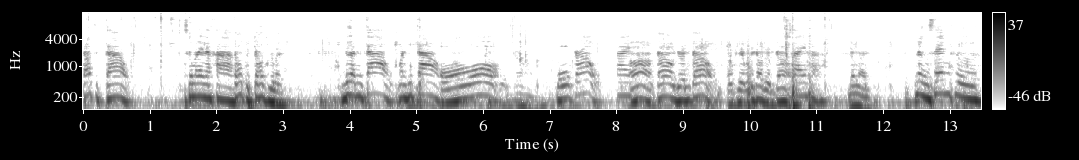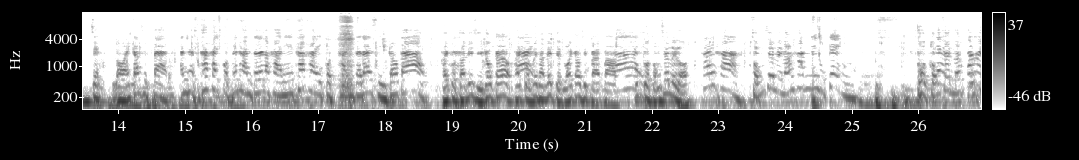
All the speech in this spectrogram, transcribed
9.9 ซื้อมาในราคา9.9 คืออะไร เดือน 9 วันที่9อ๋อโปรเก้าใช่อ่าเก้าเดือนเก้าโอเค วันที่เก้าเดือนเก้าใช่ค่ะยังไงห นึ่งเส้นคือ 798 อันเนี้ยถ้าใครกดไม่ทันจะได้ราคานี้ ถ้าใครกดทันจะได้ 499 ใครกดทันได้สี่เก้าเก้าใครกดไม่ทันได้เจ็ดร้อยเก้าสิบแปดบาท ใช่ คุณกดสองเส้นเลยเหรอ ใช่ค่ะสองเส้นเลยนะ ทันไงหนูเก่ง กดสองเส้นนะ โอเค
